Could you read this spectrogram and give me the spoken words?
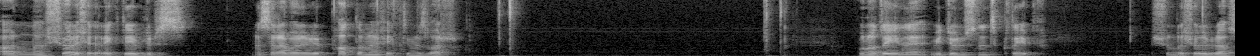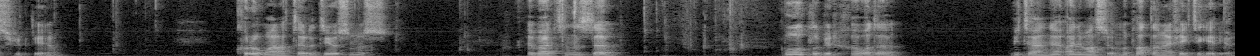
Ardından şöyle şeyler ekleyebiliriz. Mesela böyle bir patlama efektimiz var. Buna da yine videonun üstüne tıklayıp şunu da şöyle biraz sürükleyelim. Chrome anahtarı diyorsunuz. Ve baktığınızda bulutlu bir havada bir tane animasyonlu patlama efekti geliyor.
